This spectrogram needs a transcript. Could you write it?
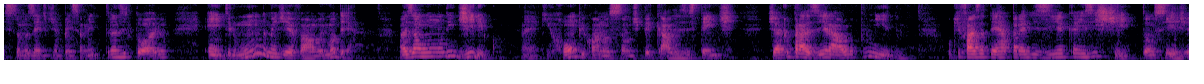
estamos dentro de um pensamento transitório entre o mundo medieval e moderno. Mas é um mundo idílico, né, que rompe com a noção de pecado existente, já que o prazer é algo punido, o que faz a terra paradisíaca existir. Então, seja,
